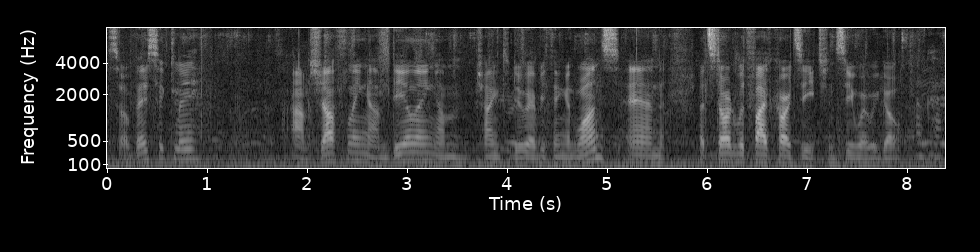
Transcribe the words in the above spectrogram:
So basically, I'm shuffling, I'm dealing, I'm trying to do everything at once, and let's start with five cards each and see where we go. Okay.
